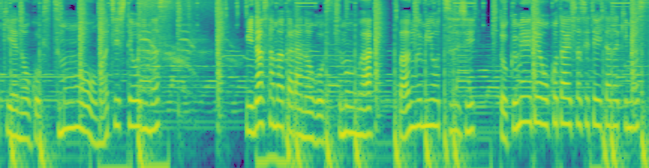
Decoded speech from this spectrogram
樹へのご質問をお待ちしております皆様からのご質問は番組を通じ匿名でお答えさせていただきます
